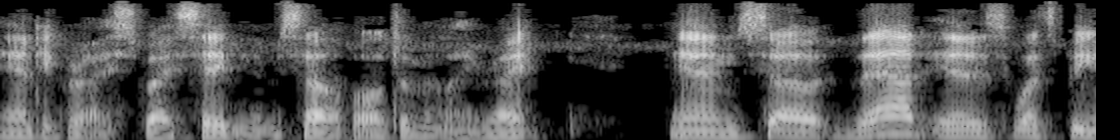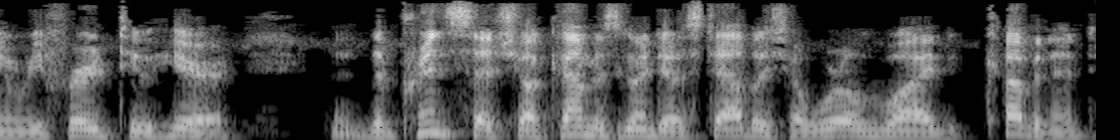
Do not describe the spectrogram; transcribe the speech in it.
Antichrist, by Satan himself, ultimately, right? And so that is what's being referred to here. The prince that shall come is going to establish a worldwide covenant,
